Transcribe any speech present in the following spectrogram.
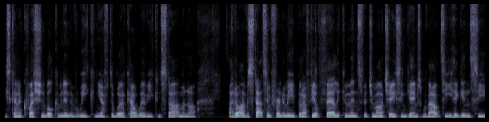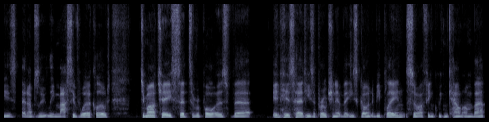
he's kind of questionable coming into the week, and you have to work out whether you can start him or not. I don't have the stats in front of me, but I feel fairly convinced that Ja'Marr Chase in games without Tee Higgins sees an absolutely massive workload. Ja'Marr Chase said to reporters that in his head he's approaching it that he's going to be playing, so I think we can count on that.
